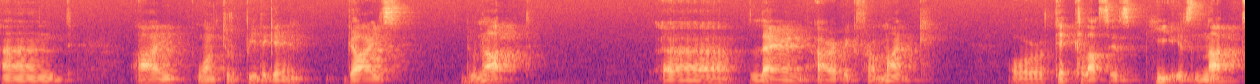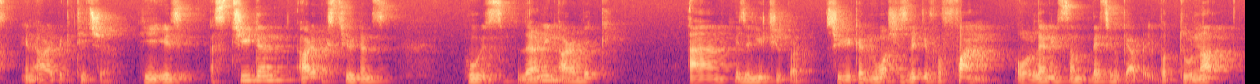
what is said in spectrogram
and I want to repeat again, guys, do not uh, learn Arabic from Mike or take classes. He is not an Arabic teacher. He is a student, Arabic student, who is learning Arabic, and he's a YouTuber. So you can watch his video for fun or learning some basic vocabulary, but do not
